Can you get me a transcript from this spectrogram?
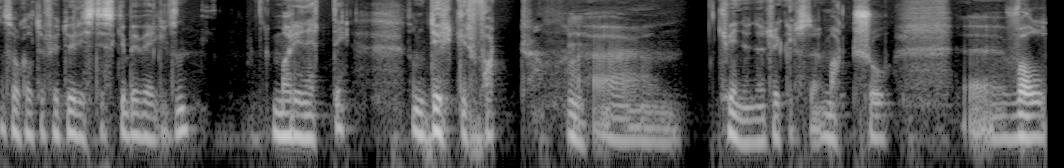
den såkalte futuristiske bevegelsen, Marinetti, som dyrker fart. Mm. øh, kvinneundertrykkelse, macho, øh, vold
